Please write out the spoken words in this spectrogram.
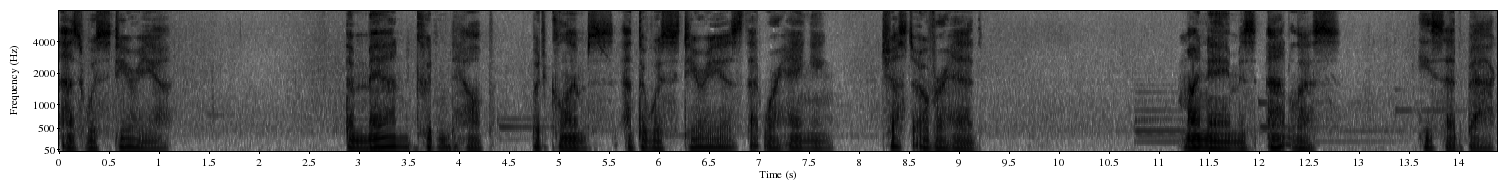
as Wisteria. The man couldn't help but glimpse at the wisterias that were hanging just overhead. My name is Atlas, he said back.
